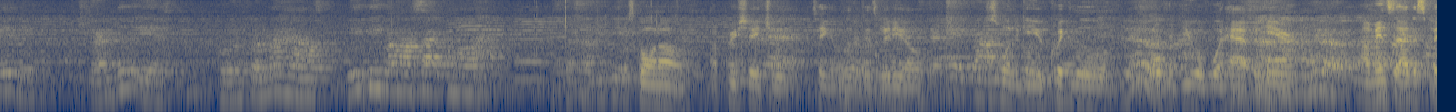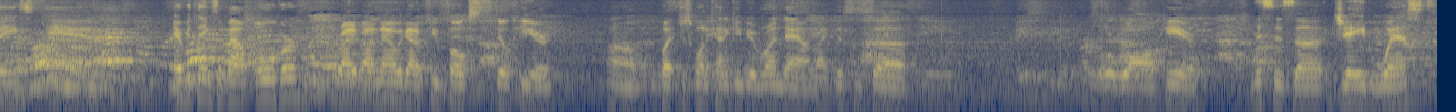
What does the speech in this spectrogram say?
hit what gotta do is go in front of my house, beep beep, I'm outside, come on out. What's going on? I appreciate you taking a look at this video. Just wanted to give you a quick little overview of what happened here. I'm inside the space and everything's about over. Right about now, we got a few folks still here, um, but just want to kind of give you a rundown. Like this is uh, a little wall here. This is uh, Jade West.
